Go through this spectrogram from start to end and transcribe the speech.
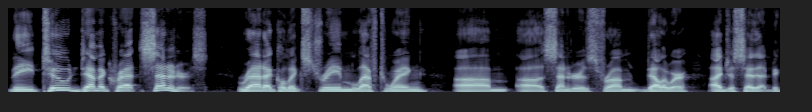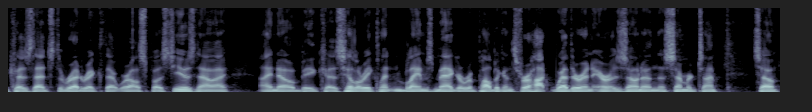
the two Democrat senators, radical extreme left wing um, uh, senators from Delaware. I just say that because that's the rhetoric that we're all supposed to use now. I, I know because Hillary Clinton blames MAGA Republicans for hot weather in Arizona in the summertime. So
